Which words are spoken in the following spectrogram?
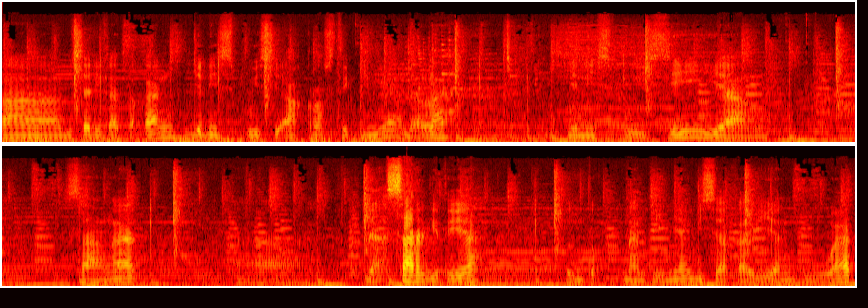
uh, bisa dikatakan jenis puisi akrostik ini adalah jenis puisi yang sangat uh, dasar gitu ya untuk nantinya bisa kalian buat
